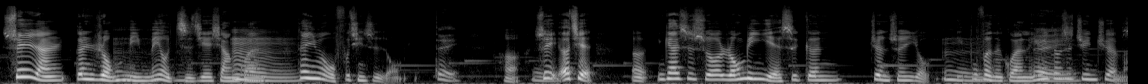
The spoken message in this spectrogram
虽然跟荣民没有直接相关，但因为我父亲是荣民，对，哈，所以而且呃，应该是说荣民也是跟。眷村有一部分的关联，因为都是军眷嘛。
